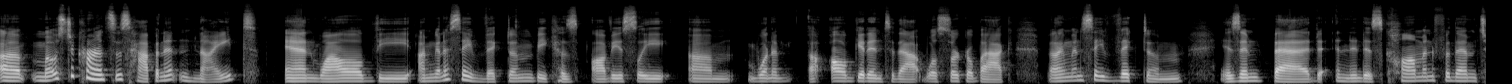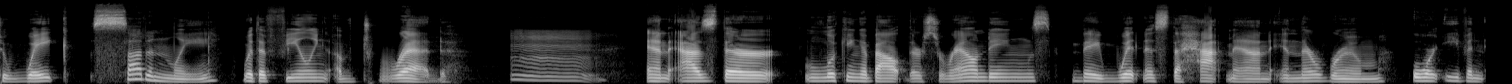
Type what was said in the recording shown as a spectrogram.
uh, most occurrences happen at night. And while the, I'm going to say victim because obviously, um, one of, uh, I'll get into that. We'll circle back. But I'm going to say victim is in bed and it is common for them to wake suddenly with a feeling of dread. And as they're looking about their surroundings, they witness the Hat Man in their room or even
